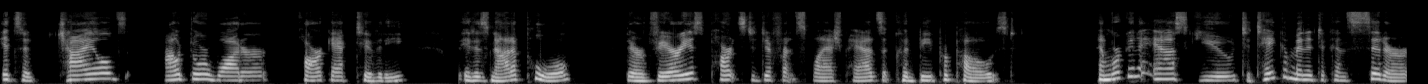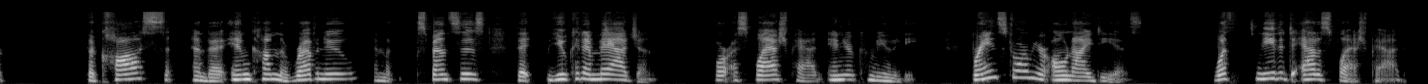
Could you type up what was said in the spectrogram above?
It's a child's outdoor water park activity. It is not a pool. There are various parts to different splash pads that could be proposed. And we're going to ask you to take a minute to consider the costs and the income, the revenue and the expenses that you can imagine for a splash pad in your community. Brainstorm your own ideas. What's needed to add a splash pad?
